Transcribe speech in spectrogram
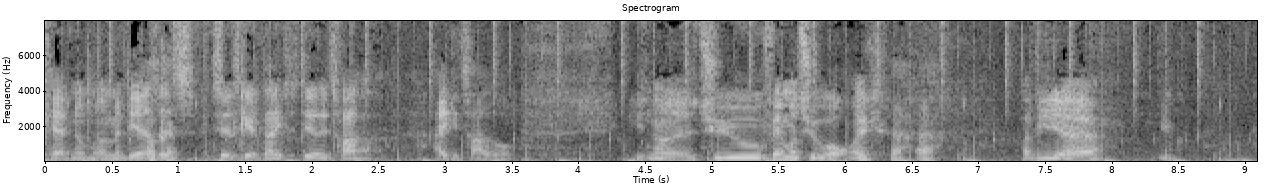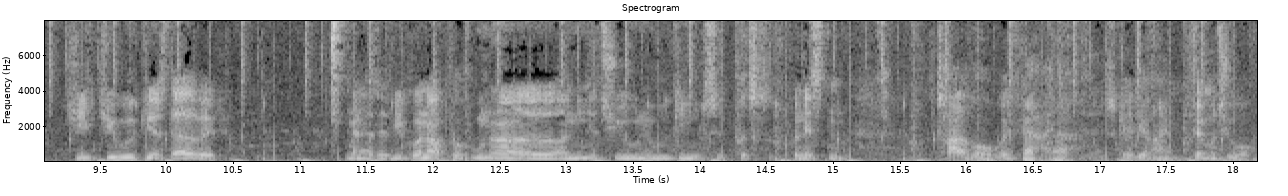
katnummer, men det er Okay. altså et selskab, der har eksisteret i 30, ej, ikke i 30 år. I sådan noget 20-25 år, ikke? Ja, ja. Og vi er... Vi, de, de udgiver stadigvæk. Men altså, vi er kun oppe på 129. udgivelse på, på næsten 30 år, ikke? Ja, Ej, ja. det skal jeg lige regne. 25 år.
